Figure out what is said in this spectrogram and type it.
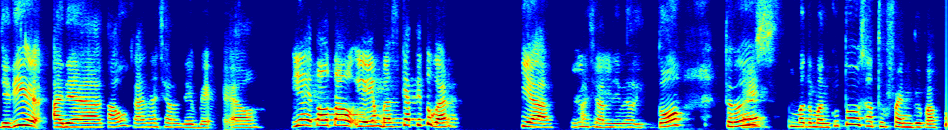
Jadi ada tahu kan acara DBL? Iya, tahu-tahu. Ya yang basket itu kan? Iya, Mhm. acara DBL itu. Terus teman-temanku tuh satu fan group aku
